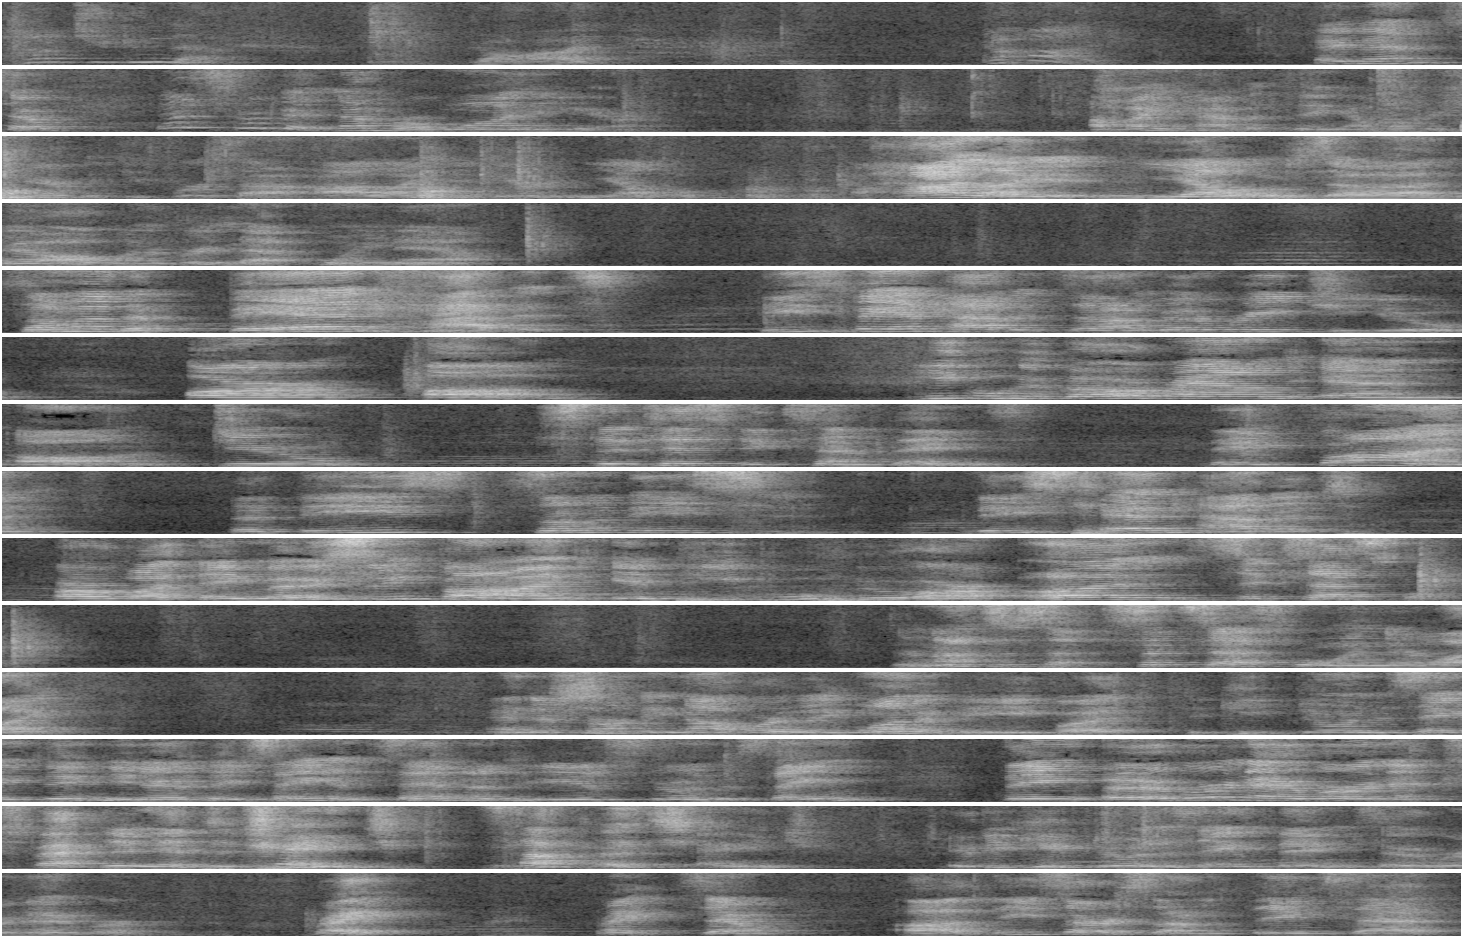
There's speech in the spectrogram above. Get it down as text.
How'd you do that? God. God. Amen? So let's look at number one here. I might have a thing I want to share with you first. I highlighted it here in yellow. I highlighted it in yellow, so I know I want to bring that point out. Some of the bad habits. These bad habits that I'm going to read to you are um, people who go around and uh, do statistics and things. They find that these, some of these these 10 habits are what they mostly find in people who are unsuccessful. They're not su- successful in their life. And they're certainly not where they want to be, but they keep doing the same thing. You know, they say insanity is doing the same thing over and over and expecting it to change. It's not going to change if you keep doing the same things over and over. Right? Right. So, uh, these are some things that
